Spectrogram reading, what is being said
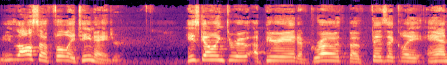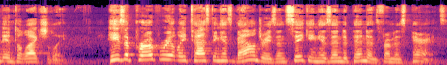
he's also fully teenager. He's going through a period of growth, both physically and intellectually. He's appropriately testing his boundaries and seeking his independence from his parents.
